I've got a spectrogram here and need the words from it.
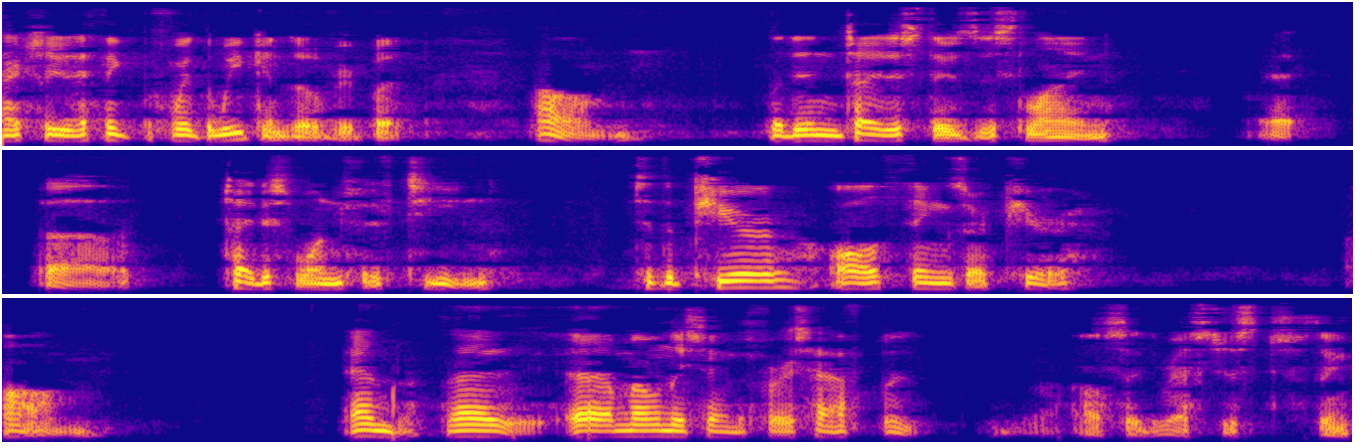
actually, I think before the weekend's over, but, um, but in Titus there's this line at, uh, Titus 115 to the pure, all things are pure. Um, and I'm only saying the first half, but I'll say the rest just thing.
